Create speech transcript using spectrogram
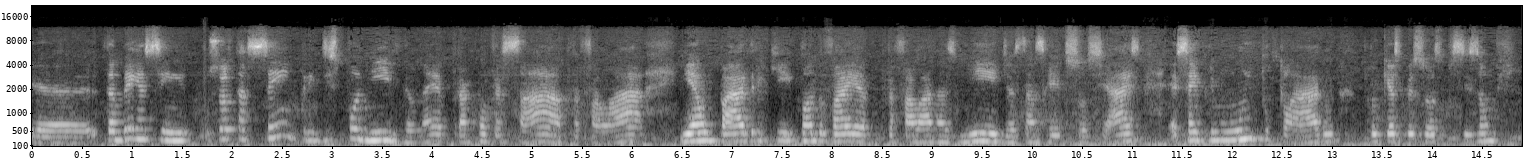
é, também assim, o senhor está sempre disponível, né, para conversar, para falar, e é um padre que quando vai para falar nas mídias, nas redes sociais, é sempre muito claro para o que as pessoas precisam vir.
